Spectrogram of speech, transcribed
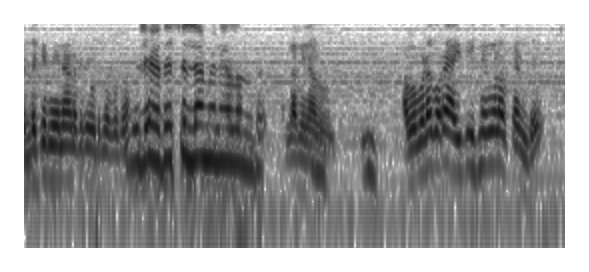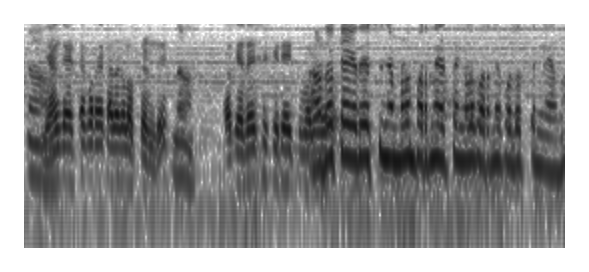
എന്തൊക്കെ മീനാണ് ഇതിന് കൊടുക്കുന്നത് അതിൽ ഏകദേശം എല്ലാ മീനുകളുണ്ട്. എല്ലാ മീനുകളും ഉണ്ട്. അപ്പൊ ഇവിടെ കുറെ ഐതിഹ്യങ്ങളൊക്കെ ഉണ്ട്. ഞാൻ കേട്ട കുറെ കഥകളൊക്കെ ഉണ്ട്. അതൊക്കെ ഏകദേശം നമ്മളും പറഞ്ഞ ഏട്ടങ്ങൾ പറഞ്ഞ പോലെ തന്നെയാണ്.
